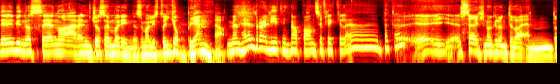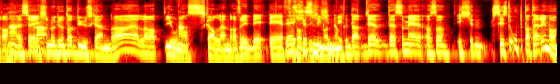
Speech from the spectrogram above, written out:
det vi begynner å se nå, er en José Mourinho som har lyst til å jobbe igjen. Ja. Men holder du en liten knapp på hans i eller, Petter? Jeg jeg ser ikke noen grunn til å endre. Nei, Jeg ser bra. ikke noen grunn til at du skal endre, eller at Jonas skal endre. fordi Det, det er Det er ikke ikke noe nytt. Det, det som er, altså, ikke, Siste oppdatering nå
